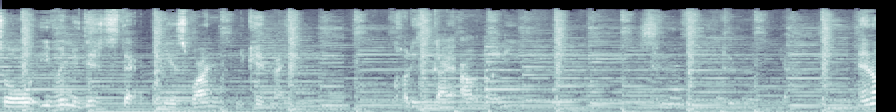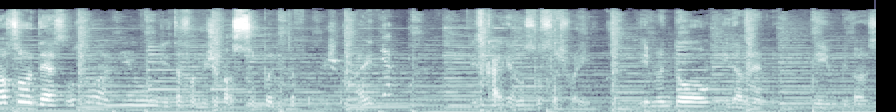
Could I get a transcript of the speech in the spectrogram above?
So even if this deck only has one, you can like call this guy out early. Yeah. And also there's also a new lethal formation called Super Lethal Formation, right? Yeah. This card can also search for it. Even though it doesn't have a name because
